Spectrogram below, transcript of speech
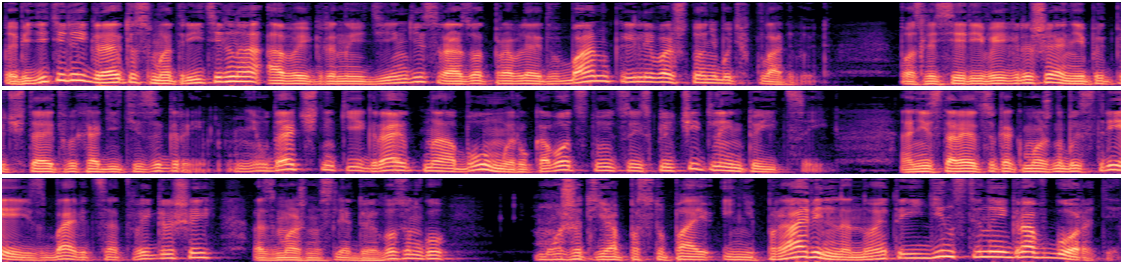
Победители играют осмотрительно, а выигранные деньги сразу отправляют в банк или во что-нибудь вкладывают. После серии выигрышей они предпочитают выходить из игры. Неудачники играют на обум и руководствуются исключительно интуицией. Они стараются как можно быстрее избавиться от выигрышей, возможно, следуя лозунгу «Может, я поступаю и неправильно, но это единственная игра в городе».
